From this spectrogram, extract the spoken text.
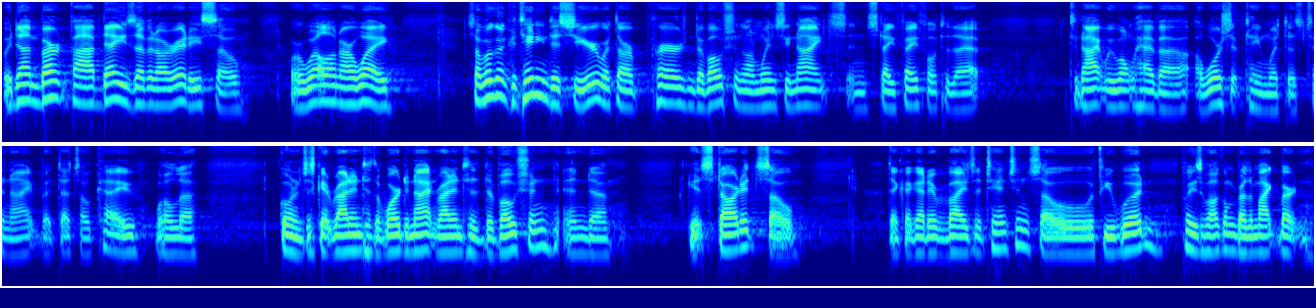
We've done burnt five days of it already, so we're well on our way. So, we're going to continue this year with our prayers and devotion on Wednesday nights and stay faithful to that. Tonight, we won't have a, a worship team with us tonight, but that's okay. We'll uh, going to just get right into the Word tonight and right into the devotion and uh, get started. So, think I got everybody's attention. So if you would, please welcome Brother Mike Burton.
